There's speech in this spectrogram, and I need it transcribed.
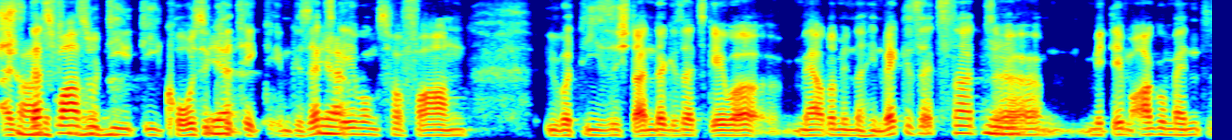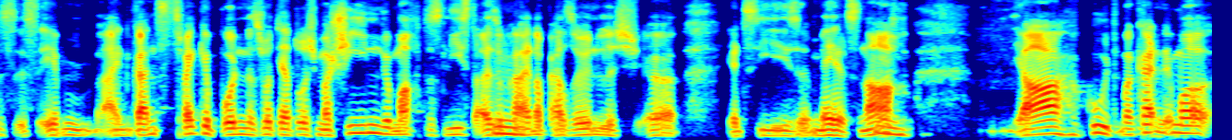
also das war so die, die große Kritik ja. im Gesetzgebungsverfahren, über die sich dann der Gesetzgeber mehr oder minder hinweggesetzt hat, mhm. äh, mit dem Argument, es ist eben ein ganz zweckgebunden, es wird ja durch Maschinen gemacht, es liest also mhm. keiner persönlich äh, jetzt diese Mails nach. Mhm. Ja, gut, man kann immer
